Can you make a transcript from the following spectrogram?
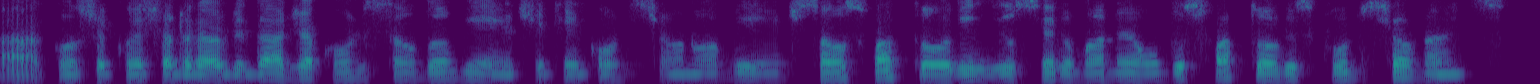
A consequência da gravidade é a condição do ambiente. Quem condiciona o ambiente são os fatores, e o ser humano é um dos fatores condicionantes.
